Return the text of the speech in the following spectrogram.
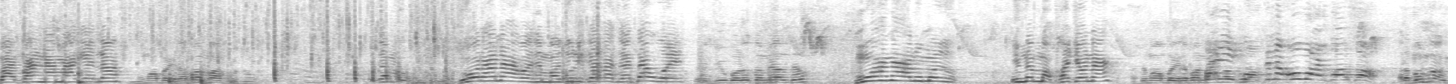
મારા પાસે ના માગે એટલે? હું માં બૈરા પણ માગું છું. તમે જોર ના આવે છે મજૂરી કરવા જતા હોય. તો જીવ બોલો તમે હાલજો હું હા ના આલું મજૂર? એમને મફજો ના? આ તો માં બૈરા ના માગું. કોકને હું વાળકો છો? અરે પણ-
